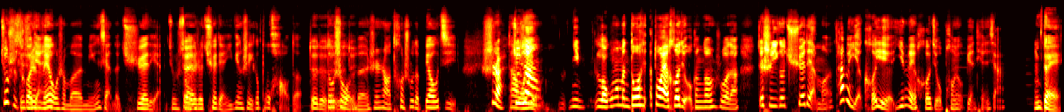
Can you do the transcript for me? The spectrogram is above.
就是特点没有什么明显的缺点，就是所谓对的缺点一定是一个不好的，对对对都是我们身上特殊的标记。是啊，就像你老公们都都爱喝酒，刚刚说的，这是一个缺点吗？他们也可以因为喝酒朋友遍天下，嗯，对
